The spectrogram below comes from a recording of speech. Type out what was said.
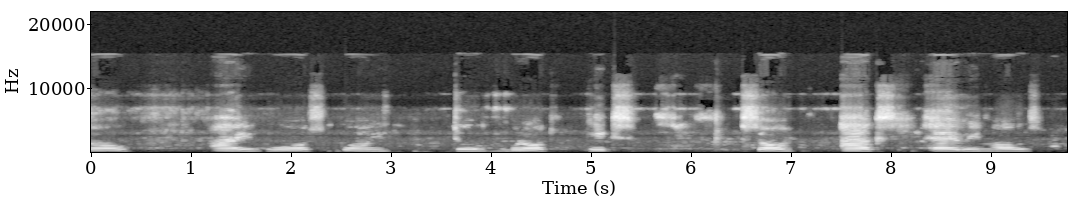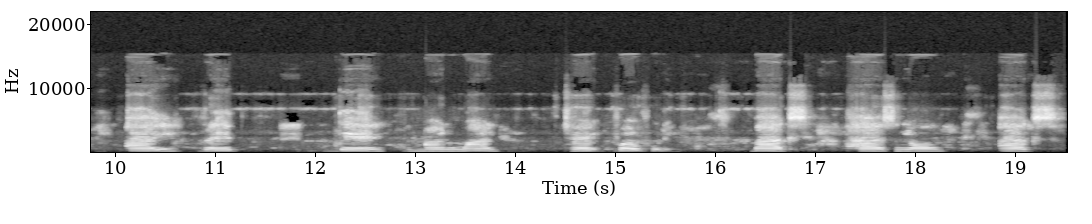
thought I was going to block it. So, as every month, I read the manual carefully. But as long as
